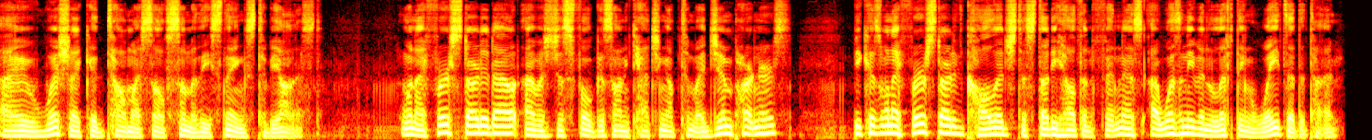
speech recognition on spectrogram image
I wish I could tell myself some of these things, to be honest. When I first started out, I was just focused on catching up to my gym partners. Because when I first started college to study health and fitness, I wasn't even lifting weights at the time.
